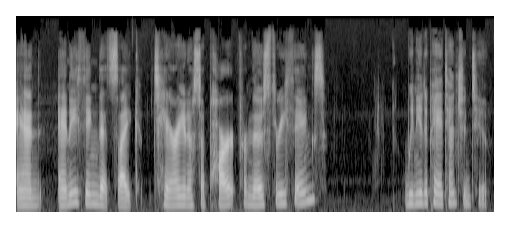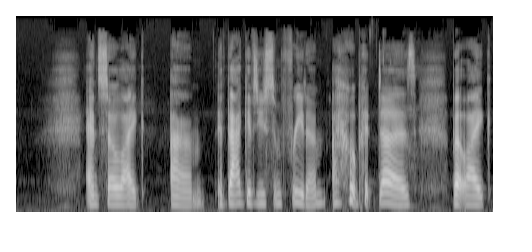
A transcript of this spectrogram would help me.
And anything that's like tearing us apart from those three things, we need to pay attention to. And so, like, um, if that gives you some freedom, I hope it does. But like,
